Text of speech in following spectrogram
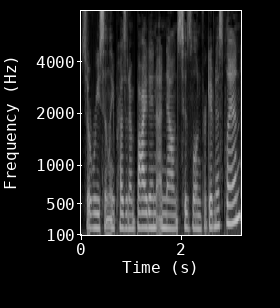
So, recently, President Biden announced his loan forgiveness plan,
